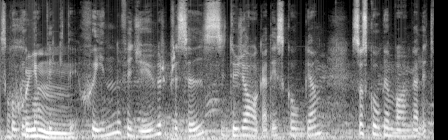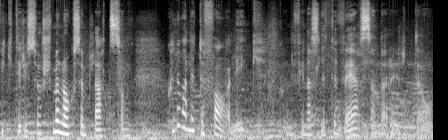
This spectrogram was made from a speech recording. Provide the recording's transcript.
Skogen skinn. Var viktig. Skinn för djur, precis. Du jagade i skogen. Så skogen var en väldigt viktig resurs men också en plats som kunde vara lite farlig. Det kunde finnas lite väsen där ute. Och...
